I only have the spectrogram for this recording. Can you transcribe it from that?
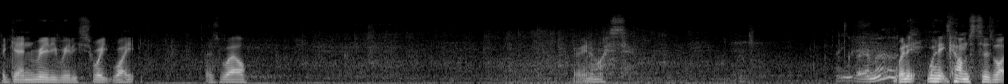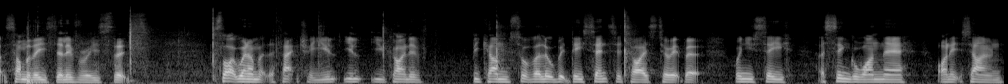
Again, really, really sweet weight as well. Very nice. Thank you very much. when it when it comes to like some of these deliveries that's it's like when I'm at the factory you you, you kind of become sort of a little bit desensitized to it but when you see a single one there on its own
